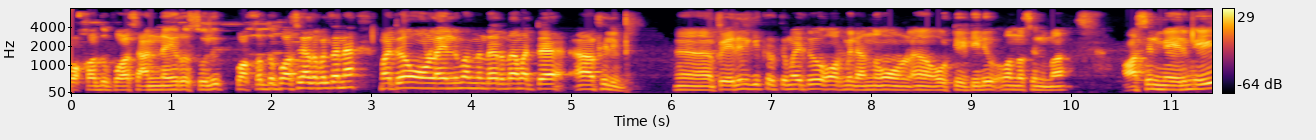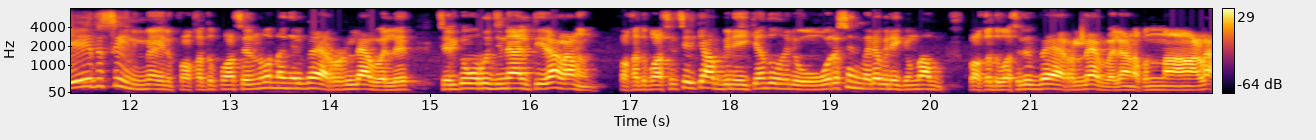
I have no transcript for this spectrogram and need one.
ഫഹദ് ഫാസ് അന്നൈ റസൂൽ ഫഹദ് ഫാസിൽ അതുപോലെ തന്നെ മറ്റേ ഓൺലൈനിൽ വന്നിട്ടുണ്ടായിരുന്ന മറ്റേ ആ ഫിലിം. പേരെനിക്ക് കൃത്യമായിട്ട് ഓർമ്മയില്ല. അന്ന് ഒ ടി ടിയിൽ വന്ന സിനിമ. ആ സിനിമയിലും ഏത് സിനിമയിലും ഫഹദ് ഫാസിൽ എന്ന് പറഞ്ഞു കഴിഞ്ഞാൽ വേറൊരു ലെവൽ ശരിക്കും ഒറിജിനാലിറ്റിയുടെ ആളാണ്. ഫഹദ് ഫാസിൽ ശരിക്കും അഭിനയിക്കാൻ തോന്നില്ല. ഓരോ സിനിമയിൽ അഭിനയിക്കുമ്പോൾ ഫഹദ് ഫാസിൽ വേറെ ലെവലാണ് അപ്പം നാളെ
